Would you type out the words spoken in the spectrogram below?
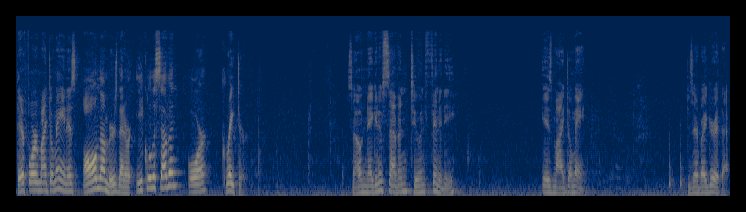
Therefore, my domain is all numbers that are equal to 7 or greater. So negative 7 to infinity is my domain. Does everybody agree with that?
